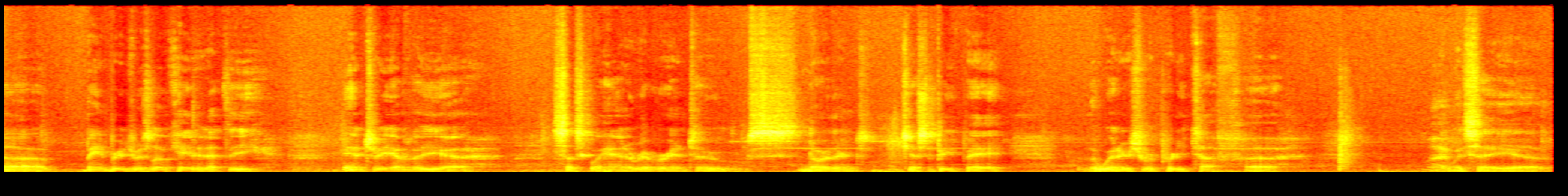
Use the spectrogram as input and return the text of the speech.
Uh, Bainbridge was located at the entry of the uh, Susquehanna River into northern Chesapeake Bay. The winters were pretty tough. I would say uh,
